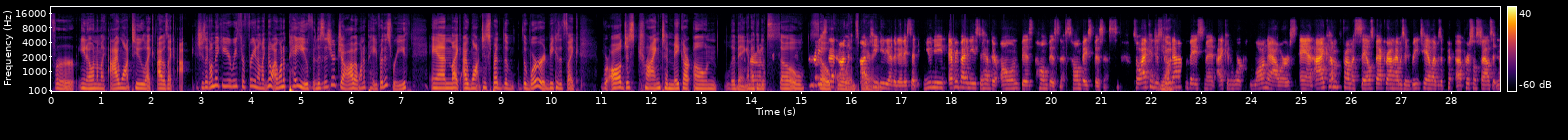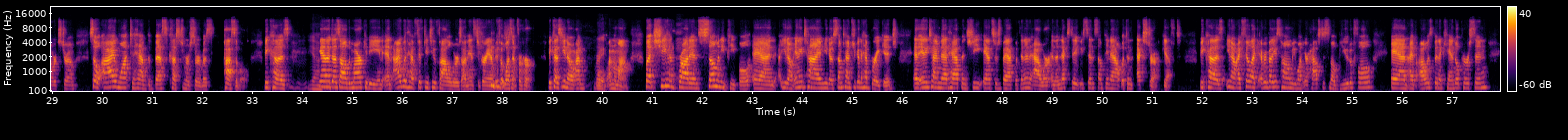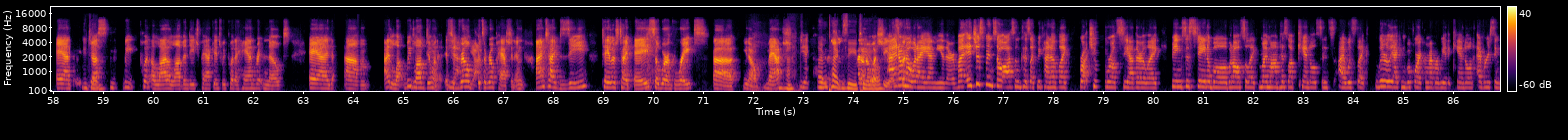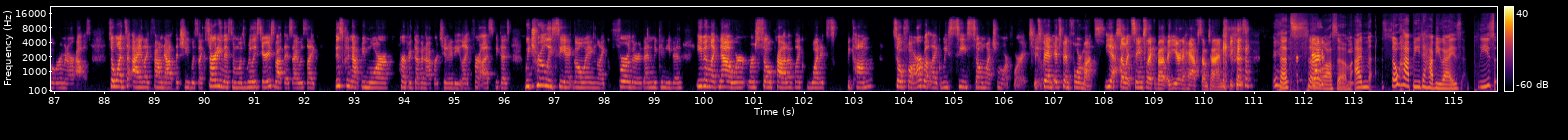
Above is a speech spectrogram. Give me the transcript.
for, you know, and I'm like, I want to, like, I was like, I, she's like, I'll make you your wreath for free. And I'm like, no, I want to pay you for this mm-hmm. is your job. I want to pay for this wreath. And like, I want to spread the, the word because it's like, we're all just trying to make our own living. And I think it's so, Somebody so said cool on, and on. TV the other day, they said you need everybody needs to have their own biz home business, home based business. So I can just Yeah. go down to the basement. I can work long hours, and I come from a sales background. I was in retail. I was a, a personal stylist at Nordstrom. So I want to have the best customer service possible because mm-hmm. Yeah. Hannah does all the marketing, and I would have 52 followers on Instagram if it wasn't for her. Because you know I'm well, I'm a mom, but she has brought in so many people, and you know anytime you know sometimes you're going to have breakage, and anytime that happens, she answers back within an hour, and the next day we send something out with an extra gift. Because you know I feel like everybody's home. You want your house to smell beautiful, and I've always been a candle person, and just we put a lot of love into each package. We put a handwritten note, and um, I love we love doing it. It's Yeah, a real yeah. it's a real passion. And I'm type Z, Taylor's type A, so we're a great uh, you know match. Yeah. I'm type Z I too. don't know what she is. I don't but- know what I am either, but it's just been so awesome because like we kind of like brought two worlds together, like being sustainable, but also like my mom has loved candles since I was like literally I can before I can remember we had a candle in every single room in our house. So once I like found out that she was like starting this and was really serious about this, I was like, this could not be more perfect of an opportunity like for us because we truly see it going like further than we can even even like now we're we're so proud of like what it's become so far but like we see so much more for it too It's been it's been four months. Yeah. So it seems like about a year and a half sometimes because That's so awesome. I'm so happy to have you guys. Please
